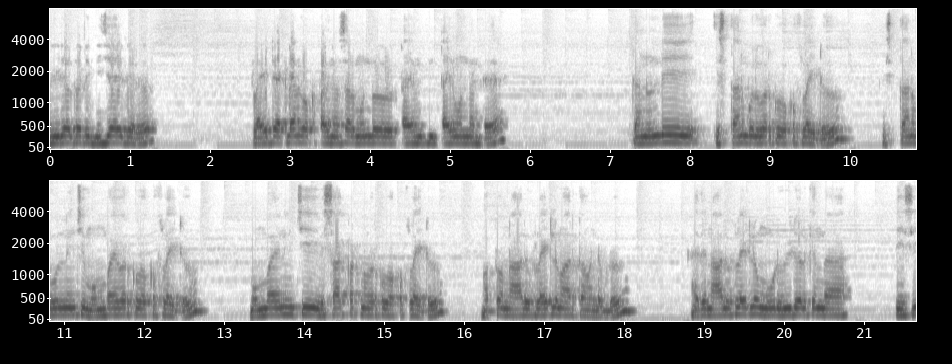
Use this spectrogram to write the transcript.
వీడియోలతోటి బిజీ అయిపోయారు. ఫ్లైట్ ఎక్కడానికి ఒక పది నిమిషాల ముందు టైం టైం ఉందంటే ఇక్కడ నుండి ఇస్తాన్బుల్ వరకు ఒక ఫ్లైట్. ఇస్తాన్బుల్ నుంచి ముంబై వరకు ఒక ఫ్లైటు ముంబై నుంచి విశాఖపట్నం వరకు ఒక ఫ్లైట్. మొత్తం నాలుగు ఫ్లైట్లు మారుతామండి ఇప్పుడు. అయితే నాలుగు ఫ్లైట్లు మూడు వీడియోల కింద తీసి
